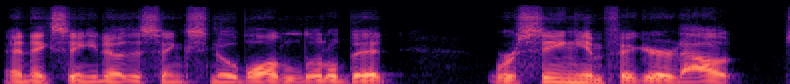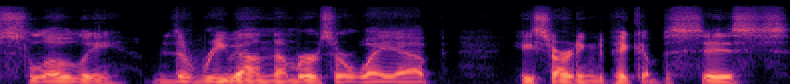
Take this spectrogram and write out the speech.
And next thing you know, this thing snowballed a little bit. We're seeing him figure it out slowly. The rebound numbers are way up. He's starting to pick up assists.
